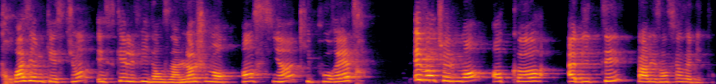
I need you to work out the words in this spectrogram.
Troisième question, est-ce qu'elle vit dans un logement ancien qui pourrait être éventuellement encore habité par les anciens habitants?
